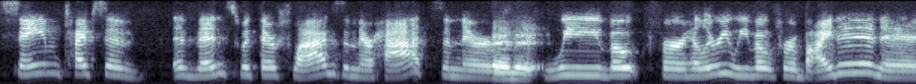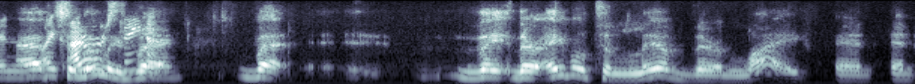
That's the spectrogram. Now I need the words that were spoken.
same types of events with their flags and their hats and their and it, we vote for Hillary, we vote for Biden, and like I don't understand. But, but they they're able to live their life and and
